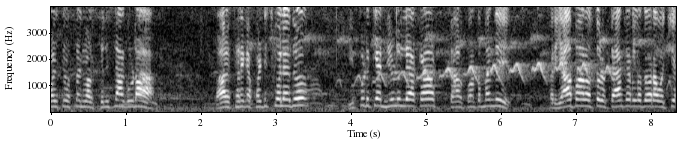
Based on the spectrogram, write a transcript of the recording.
పరిస్థితి వస్తుందని వాళ్ళకి తెలిసినా కూడా వాళ్ళు సరిగ్గా పట్టించుకోలేదు. ఇప్పటికే నీళ్ళు లేక కొంతమంది మరి వ్యాపారస్తులు ట్యాంకర్ల ద్వారా వచ్చే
